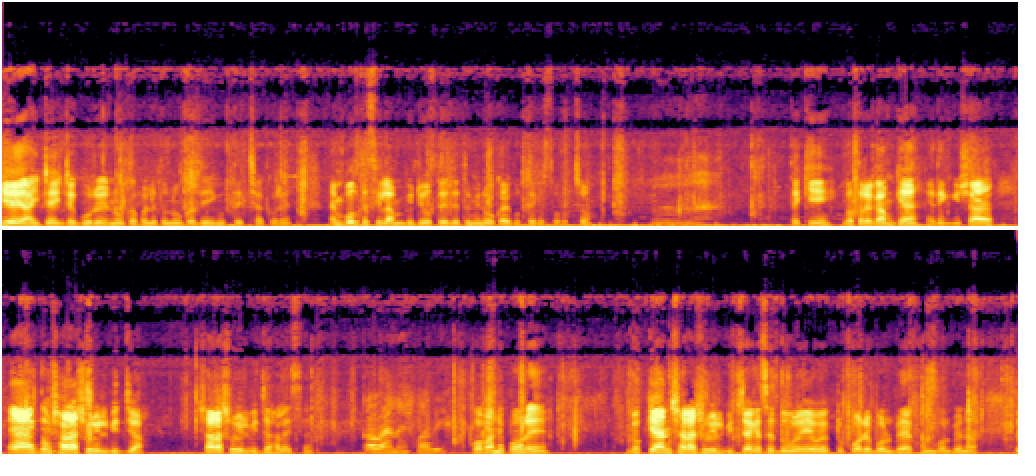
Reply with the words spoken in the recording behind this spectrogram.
কে হাইটে হাইটে ঘুরে? নৌকা পাইলে তো নৌকা দিয়ে ঘুরতে ইচ্ছা করে। আমি বলতেছিলাম ভিডিওতে যে তুমি নৌকায় ঘুরতে গেছো, বুঝছ? তা কি, গতরে গাম কে এদিকে সারা, একদম সারা শরীর বিজ্জা সারা শরীর বিজ্জা হালাইছে। কাবানে পারি। কেন সারা শরীর বিচ্চা গেছে দৌড়ে ও একটু পরে বলবে এখন বলবে না। তো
